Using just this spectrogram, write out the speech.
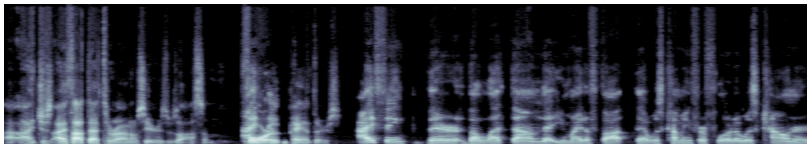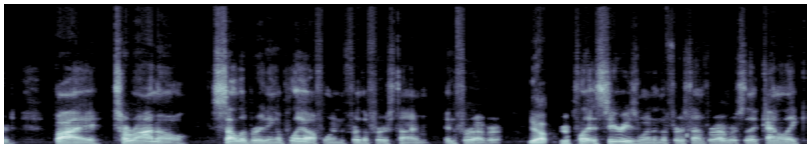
I just I thought that Toronto series was awesome for think, the Panthers. I think their the letdown that you might have thought that was coming for Florida was countered by Toronto celebrating a playoff win for the first time in forever. Yep. Or play a series win in the first time forever. So that kind of like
